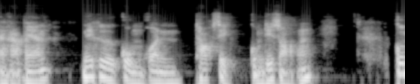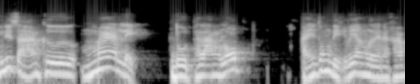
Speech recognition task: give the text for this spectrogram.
นะครับ เพราะฉะนั้นนี่คือกลุ่มคนท็อกซิกกลุ่มที่สองกลุ่มที่สามคือแม่เหล็กดูดพลังลบ อันนี้ต้องหลีกเลี่ยงเลยนะครับ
